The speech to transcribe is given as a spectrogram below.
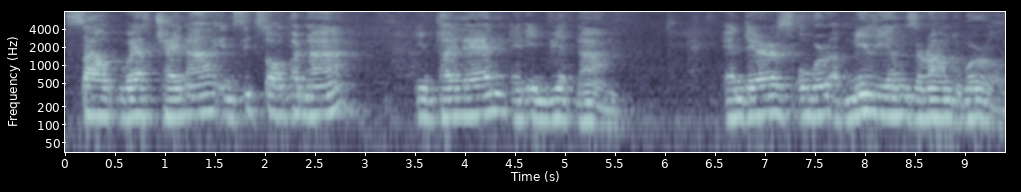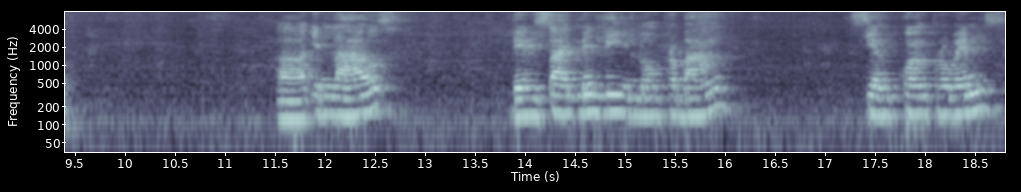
southwest China, in Sitsong Phana, in Thailand, and in Vietnam. And there's over a millions around the world. Uh, in Laos, they reside mainly in Luang Prabang, Xieng Khouang Province,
